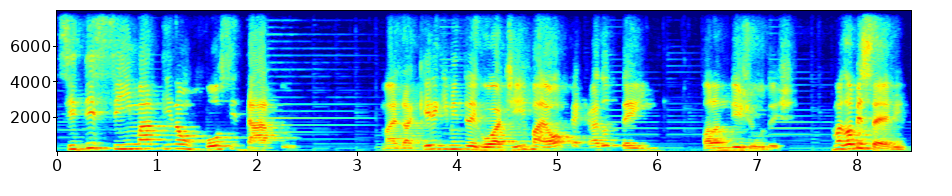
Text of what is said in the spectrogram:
se de cima te não fosse dado. Mas aquele que me entregou a ti, maior pecado tem. Falando de Judas. Mas observe:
